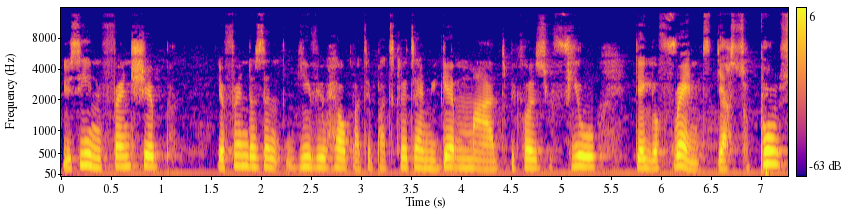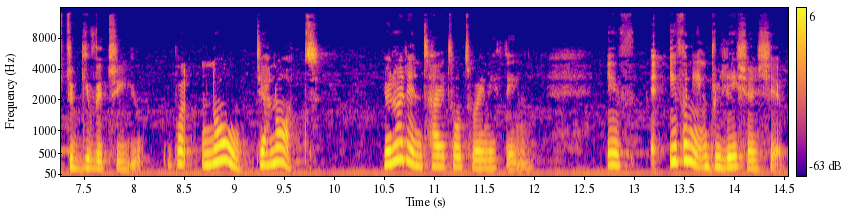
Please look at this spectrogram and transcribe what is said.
You see, in friendship, your friend doesn't give you help at a particular time, you get mad because you feel they're your friends. They're supposed to give it to you. But no, they're not. You're not entitled to anything. If even in relationship,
